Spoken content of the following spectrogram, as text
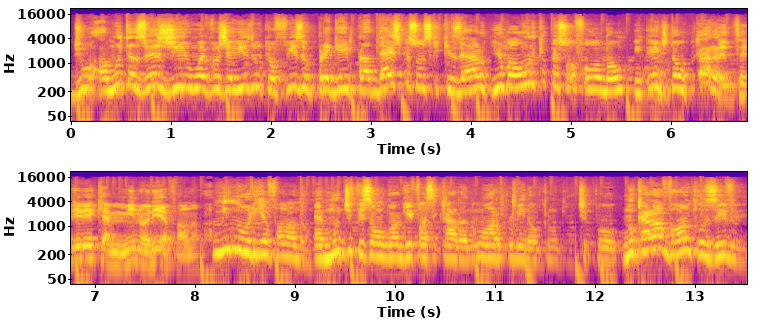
De um- muitas vezes de um evangelismo que eu fiz, eu preguei pra 10 pessoas que quiseram e uma única pessoa falou não, entende? Então, cara, Você- diria que a minoria fala não? a minoria fala não. É muito difícil alguém falar assim, cara, não ora por mim não. Que não... Tipo, no carnaval, inclusive.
